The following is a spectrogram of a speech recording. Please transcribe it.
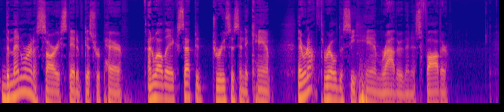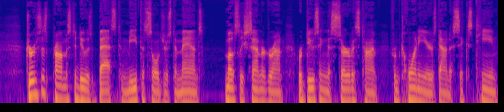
the men were in a sorry state of disrepair, and while they accepted Drusus into camp, they were not thrilled to see him rather than his father. Drusus promised to do his best to meet the soldiers' demands, mostly centered around reducing the service time from 20 years down to 16,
